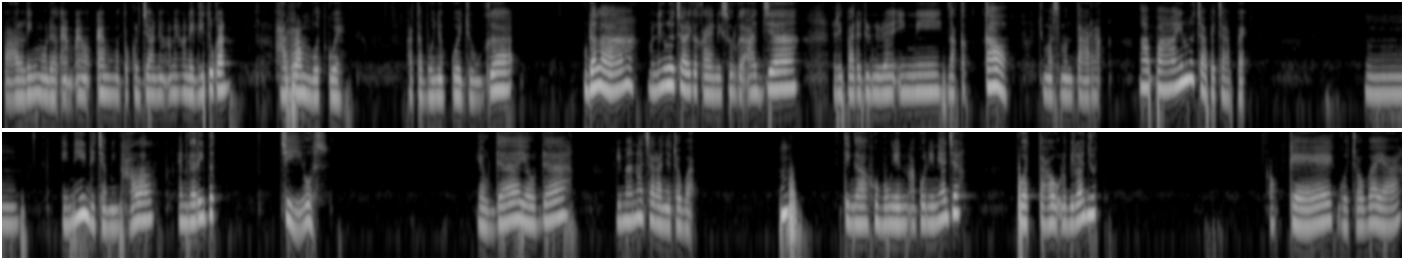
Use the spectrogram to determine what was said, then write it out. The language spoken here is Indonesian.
Paling model MLM atau kerjaan yang aneh-aneh gitu kan. Haram buat gue. Kata bonyok gue juga, udahlah mending lu cari kekayaan di surga aja daripada di dunia ini nggak kekal cuma sementara ngapain lu capek-capek hmm ini dijamin halal dan gak ribet. Cius. Ya udah ya udah. Gimana caranya coba? Hmm? Tinggal hubungin akun ini aja buat tahu lebih lanjut. Oke, gue coba ya.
